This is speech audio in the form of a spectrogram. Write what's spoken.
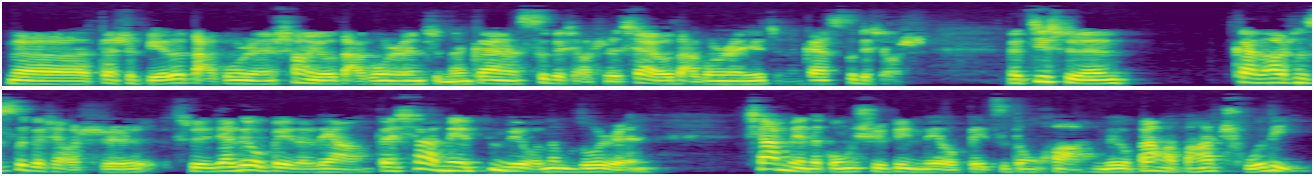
那但是别的打工人，上游打工人只能干四个小时，下游打工人也只能干四个小时。那机器人干了二十四个小时，是人家六倍的量，但下面并没有那么多人，下面的工序并没有被自动化，没有办法帮他处理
